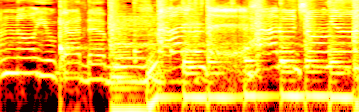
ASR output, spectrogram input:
I know you got that boom. 안 돼, 하루 종일.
